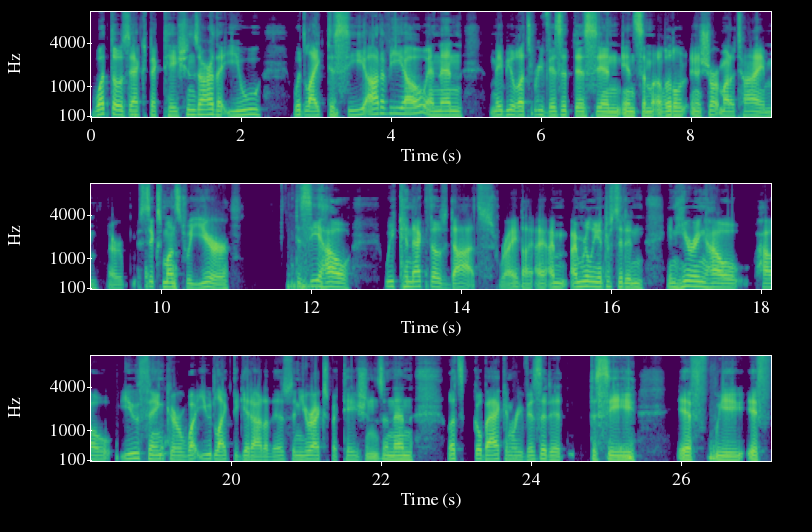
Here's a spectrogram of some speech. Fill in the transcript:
what those expectations are that you would like to see out of eo and then maybe let's revisit this in in some a little in a short amount of time or six months to a year to see how we connect those dots, right? I, I'm, I'm really interested in in hearing how how you think or what you'd like to get out of this and your expectations, and then let's go back and revisit it to see mm-hmm. If we if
